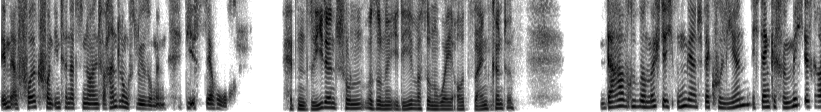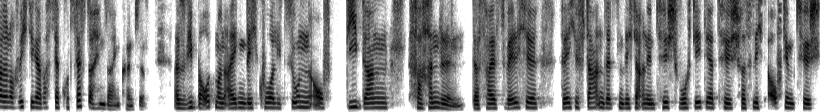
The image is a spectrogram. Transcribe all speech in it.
im Erfolg von internationalen Verhandlungslösungen, die ist sehr hoch. Hätten Sie denn schon so eine Idee, was so ein Way Out sein könnte? Darüber möchte ich ungern spekulieren. Ich denke, für mich ist gerade noch wichtiger, was der Prozess dahin sein könnte. Also wie baut man eigentlich Koalitionen auf, die dann verhandeln. Das heißt, welche, welche Staaten setzen sich da an den Tisch? Wo steht der Tisch? Was liegt auf dem Tisch?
